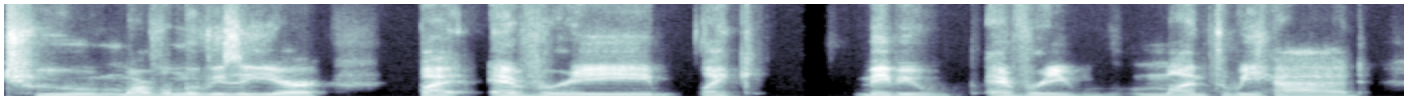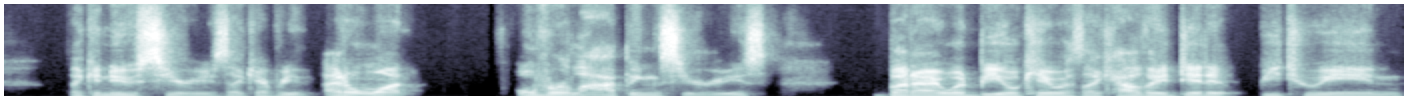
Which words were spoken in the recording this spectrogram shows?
two marvel movies a year but every like maybe every month we had like a new series like every i don't want overlapping series but i would be okay with like how they did it between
